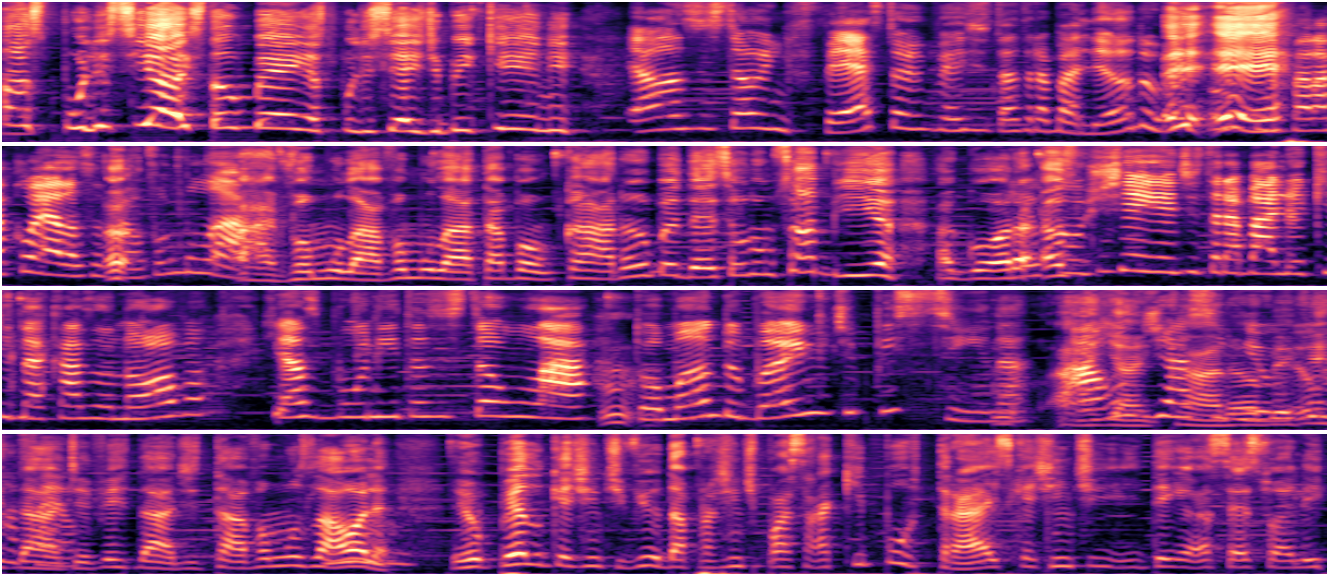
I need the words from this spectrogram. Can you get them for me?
as policiais também, as policiais de biquíni. Elas estão em festa ao invés de estar trabalhando? É, é. falar com elas, Rafael. Ah, vamos lá. Ai, vamos lá, vamos lá, tá bom. Caramba, dessa eu não sabia. Agora. Eu as... tô cheia de trabalho aqui na casa nova e as bonitas estão lá, hum. tomando banho de piscina. Ai, Aonde ai, já caramba, se viu, é verdade, Rafael? é verdade. Tá, vamos lá. Hum. Olha, eu, pelo que a gente viu, dá pra gente passar aqui por trás que a gente tem acesso ali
